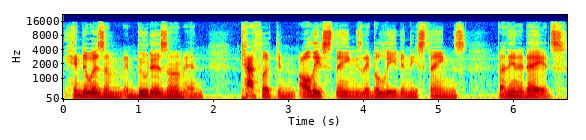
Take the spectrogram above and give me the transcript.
Hinduism and Buddhism and Catholic and all these things. They believe in these things, but at the end of the day, it's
